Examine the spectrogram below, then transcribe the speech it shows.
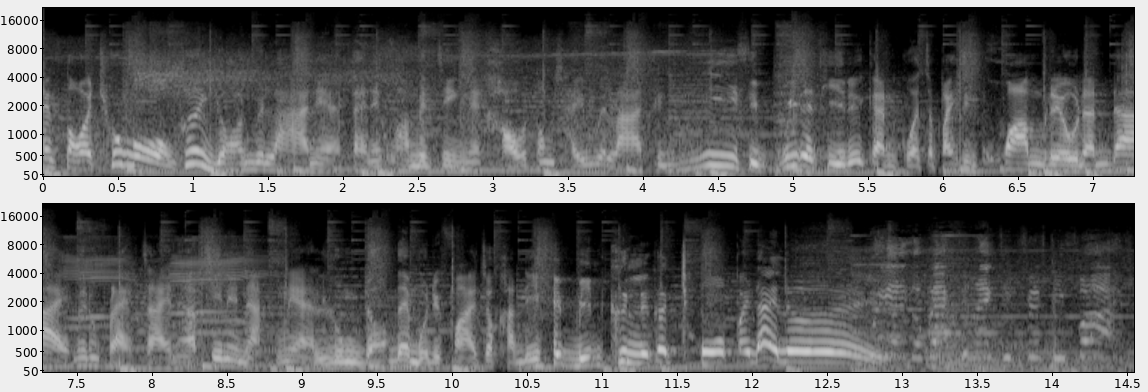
ล์ต่อชั่วโมง เพื่อย้อนเวลาเนี่ย แต่ในความเป็นจริงเนี่ยเขาต้องใช้เวลาถึง 20 วินาทีด้วยกันกว่าจะไปถึงความเร็วนั้นได้ ไม่ต้องแปลกใจนะครับ ที่ในหนังเนี่ยลุงด็อกได้โมดิฟายเจ้าคันนี้ให้บินขึ้นแล้วก็โชว์ไปได้เลย We gotta go back to 1955.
